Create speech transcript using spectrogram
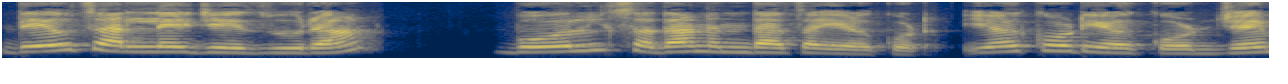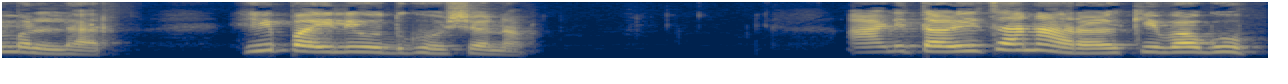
देव चालले जेजुरा बोल सदानंदाचा येळकोट. येळकोट येळकोट जय मल्हार. ही पहिली उद्घोषणा. आणि तळीचा नारळ किंवा घोप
